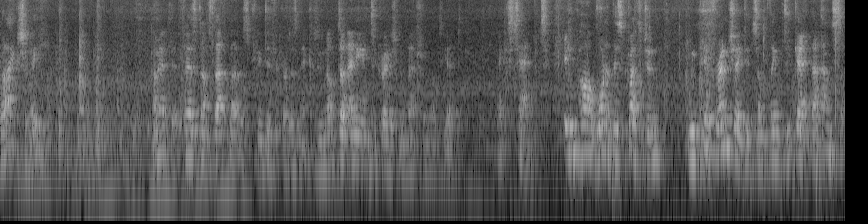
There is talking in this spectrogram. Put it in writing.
well actually, I mean at first glance that, that was pretty difficult, isn't it? Because we've not done any integration of natural logs yet. Except, in part one of this question, we differentiated something to get that answer.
